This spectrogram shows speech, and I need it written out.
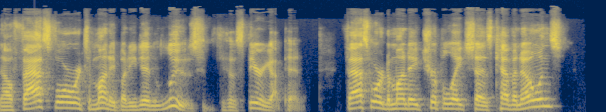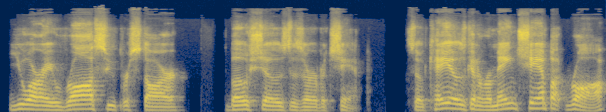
Now, fast forward to Monday, but he didn't lose because Theory got pinned. Fast forward to Monday, Triple H says, Kevin Owens, you are a Raw superstar. Both shows deserve a champ. So KO is going to remain champ at Raw.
